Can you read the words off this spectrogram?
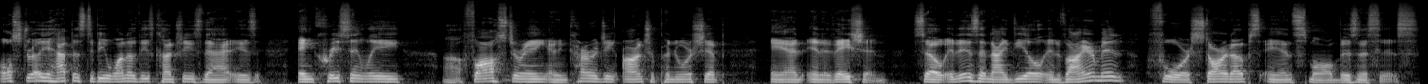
Australia happens to be one of these countries that is increasingly uh, fostering and encouraging entrepreneurship and innovation. So it is an ideal environment for startups and small businesses.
